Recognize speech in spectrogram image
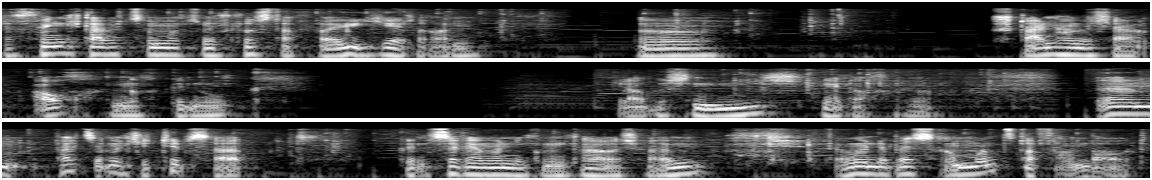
Das hänge ich, glaube ich, zum, zum Schluss der Folge hier dran. Äh, Stein habe ich ja auch noch genug. Glaube ich nicht. Ja, doch. Ja. Ähm, falls ihr welche Tipps habt, könnt ihr gerne mal in die Kommentare schreiben, wenn man eine bessere Monsterfarm baut.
